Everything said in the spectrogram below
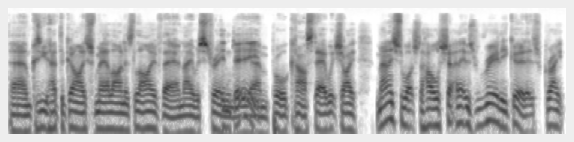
because um, you had the guys from Airliners Live there, and they were streaming the um, broadcast there, which I managed to watch the whole show, and it was really good. It was great,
